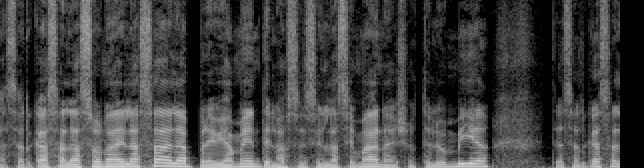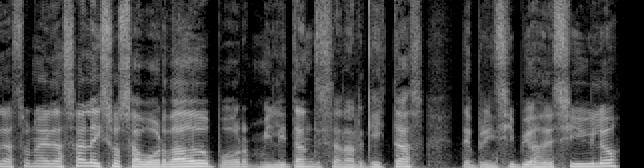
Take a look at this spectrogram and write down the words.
te acercás a la zona de la sala, previamente lo haces en la semana, ellos te lo envían, te acercás a la zona de la sala y sos abordado por militantes anarquistas de principios de siglo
